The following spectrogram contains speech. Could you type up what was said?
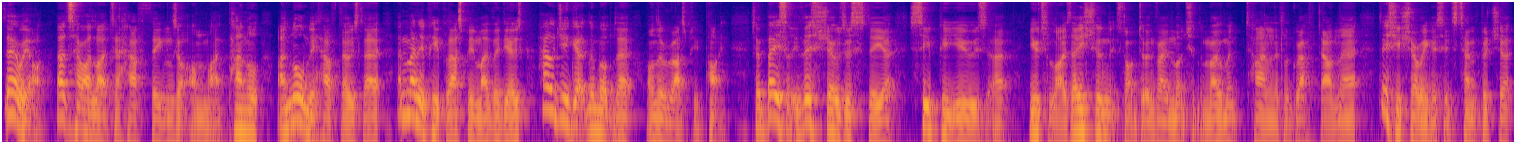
There we are, that's how I like to have things on my panel. I normally have those there, and many people ask me in my videos, how do you get them up there on the Raspberry Pi? So basically this shows us the uh, CPU's uh, utilization. It's not doing very much at the moment, tiny little graph down there. This is showing us its temperature,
